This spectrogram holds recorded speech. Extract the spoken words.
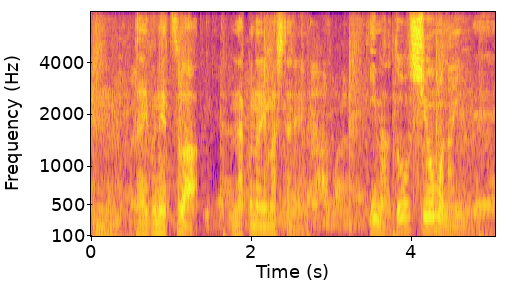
うんだいぶ熱はなくなりましたね。今どうしようもないんで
